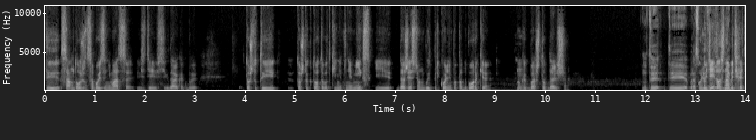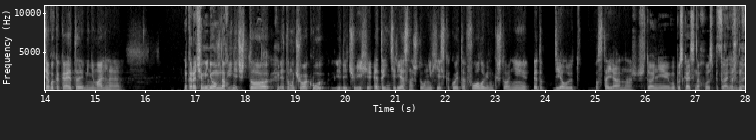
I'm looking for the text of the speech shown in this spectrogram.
ты сам должен собой заниматься везде и всегда, как бы. То, что ты, то, что кто-то вот кинет мне микс, и даже если он будет прикольный по подборке, ну, как бы, а что дальше? Ну ты, ты У людей должна быть хотя бы какая-то минимальная Ну, короче, минимум нахуй... видеть, что этому чуваку или чувихе это интересно, что у них есть какой-то фолловинг, что они это делают постоянно. Что они выпускаются на хоспитал. Саня, ну да,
